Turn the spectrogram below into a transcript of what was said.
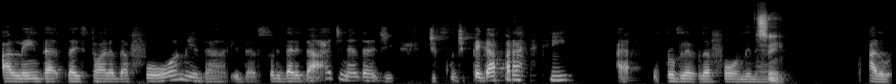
além da, da história da fome e da, e da solidariedade, né? Da, de, de, de pegar para si a- o problema da fome, né? Sim. Claro,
